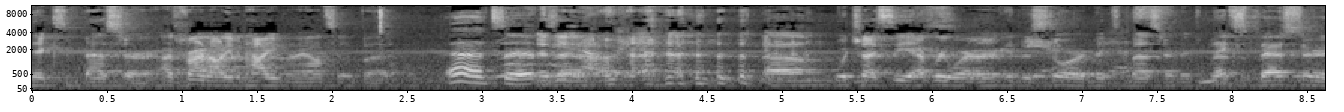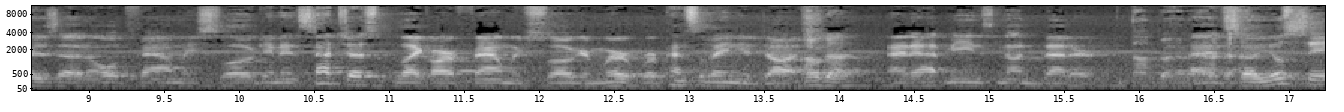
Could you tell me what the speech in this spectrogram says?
Nix Besser? That's probably not even how you pronounce it, but Yeah, that's it. is it? Yeah. Okay. Um, Which I see everywhere in the Yeah. store. Nix Yes. Besser. Nix Nix Besser. Besser is an old family slogan. It's not just like our family slogan. We're, we're Pennsylvania Dutch. Okay. And that means none better. None better. And Okay. so you'll see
